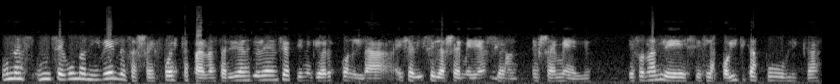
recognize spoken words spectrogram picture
un segundo nivel de esas respuestas para la salida de violencia tiene que ver con la, ella dice la remediación, el remedio que son las leyes, las políticas públicas,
